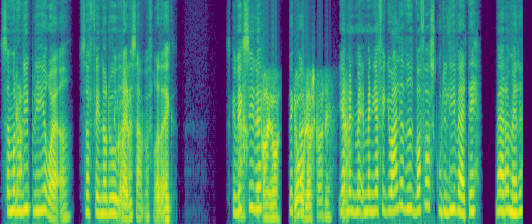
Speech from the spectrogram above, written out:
så må Ja. du lige blive i røret. Så finder du ud af det sammen med Frederik. Skal vi ikke sige Det i orden. Det Jo, godt. lad os gøre det. Ja, men, men, men jeg fik jo aldrig at vide, hvorfor skulle det lige være det? Hvad er der med det?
